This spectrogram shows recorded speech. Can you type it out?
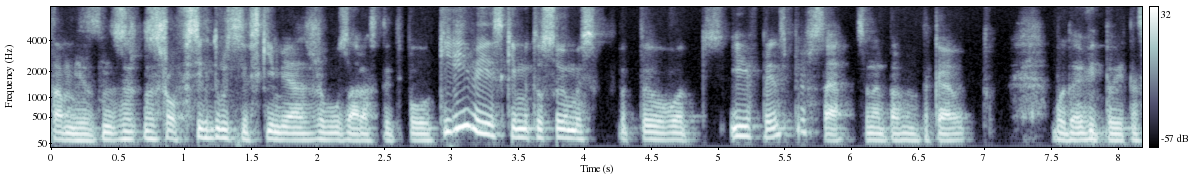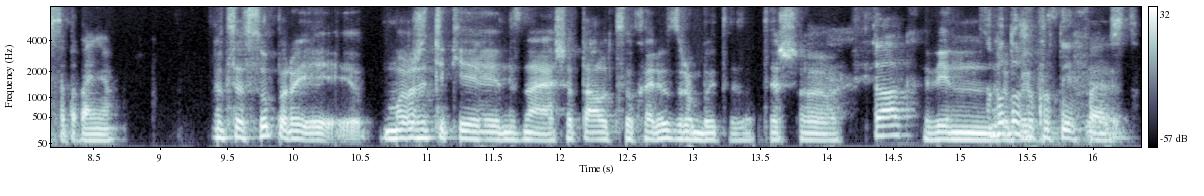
там я знайшов всіх друзів, з ким я живу зараз, типу, у Києві, з ким ми тусуємось. От, І, в принципі, все. Це, напевно, таке от буде відповідь на це питання. Ну, це супер. І Може тільки не знаю, шатаут сухарю зробити за те, що так. він. Це був дуже крутий фест.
